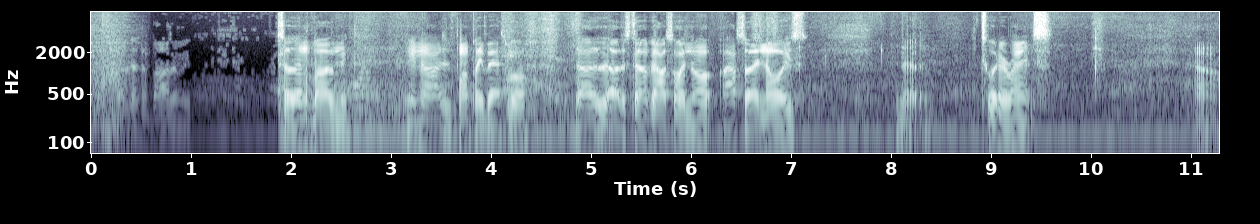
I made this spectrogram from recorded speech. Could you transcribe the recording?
So it doesn't bother me. So it doesn't bother me. You know, I just want to play basketball. The other, the other stuff, also anno- also annoys the Twitter rants. Uh,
